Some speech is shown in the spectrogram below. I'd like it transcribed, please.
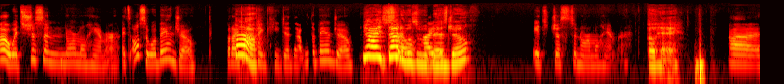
Oh, it's just a normal hammer. It's also a banjo, but I Ah. don't think he did that with a banjo. Yeah, I thought it was with a I just- banjo. It's just a normal hammer. Okay. Uh,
